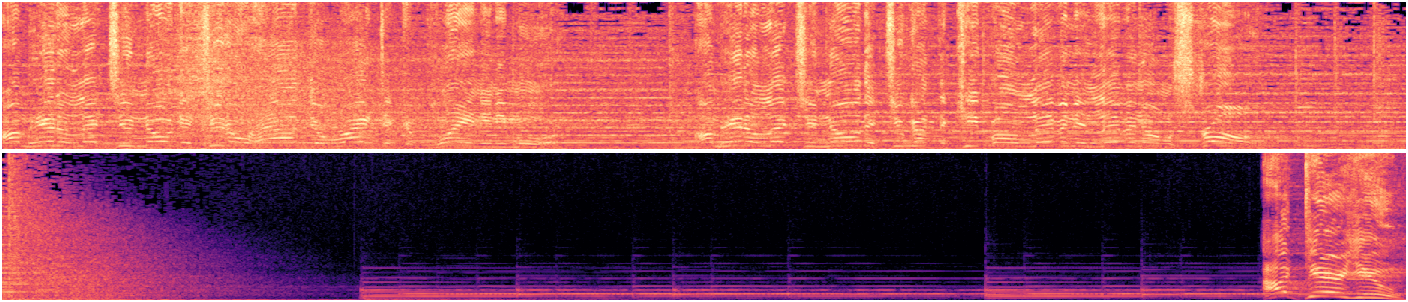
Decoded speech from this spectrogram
I'm here to let you know that you don't have the right to complain anymore. I'm here to let you know that you got to keep on living and living on strong. Dare you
